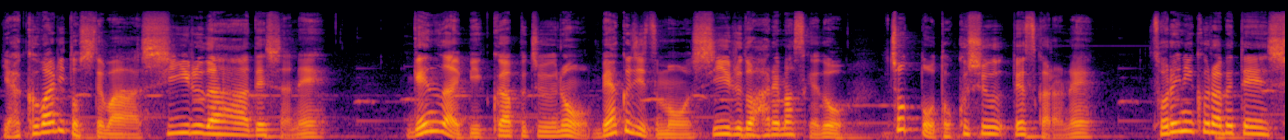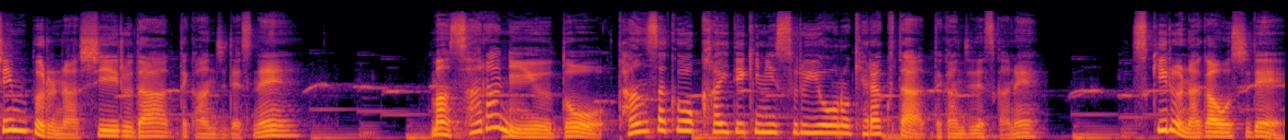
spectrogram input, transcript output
役割としてはシールダーでしたね。現在ピックアップ中の白日もシールド貼れますけどちょっと特殊ですからね。それに比べてシンプルなシールだって感じですね。まあさらに言うと探索を快適にする用のキャラクターって感じですかね。スキル長押しで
